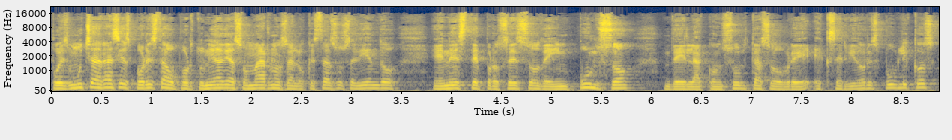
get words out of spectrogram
pues muchas gracias por esta oportunidad de asomarnos a lo que está sucediendo en este proceso de impulso de la consulta sobre ex servidores públicos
